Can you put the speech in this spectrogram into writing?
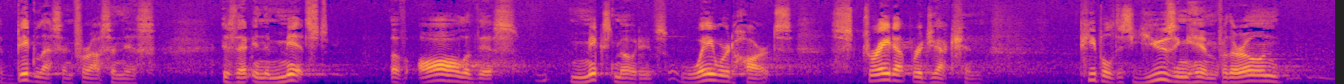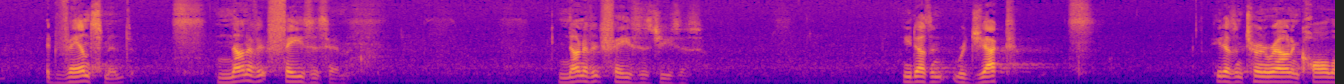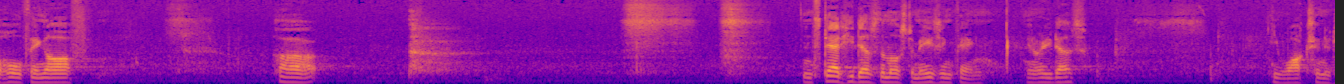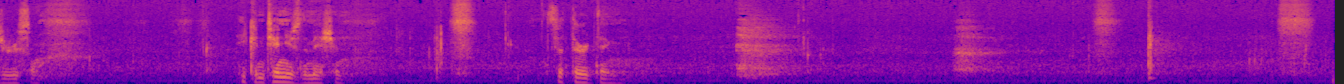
the big lesson for us in this is that in the midst of all of this, mixed motives, wayward hearts, straight up rejection, people just using him for their own advancement, none of it fazes him. None of it fazes Jesus. He doesn't reject. He doesn't turn around and call the whole thing off. Uh, instead, he does the most amazing thing. You know what he does? He walks into Jerusalem. He continues the mission. It's the third thing.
